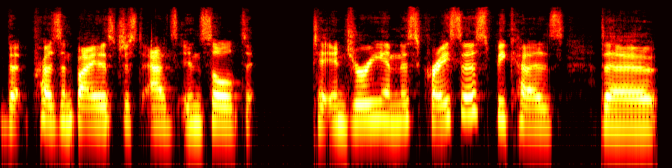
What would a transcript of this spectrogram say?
that present bias just adds insult to injury in this crisis because the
